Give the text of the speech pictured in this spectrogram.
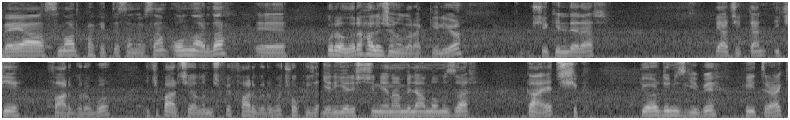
veya smart pakette sanırsam onlar da e, buraları halojen olarak geliyor. Bu şekildeler. Gerçekten iki far grubu. iki parçaya alınmış bir far grubu. Çok güzel. Geri geliş için yanan bir lambamız var. Gayet şık. Gördüğünüz gibi Heatrack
